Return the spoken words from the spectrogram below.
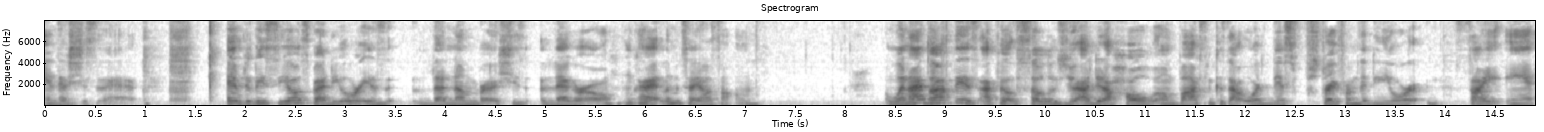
and that's just that Eve Deliciosa by Dior is the number she's the girl okay let me tell y'all something when I bought this I felt so luxurious I did a whole unboxing because I ordered this straight from the Dior site and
